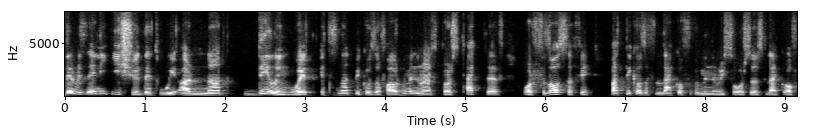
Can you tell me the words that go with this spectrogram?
there is any issue that we are not dealing with, it is not because of our human rights perspective or philosophy, but because of lack of human resources, lack of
